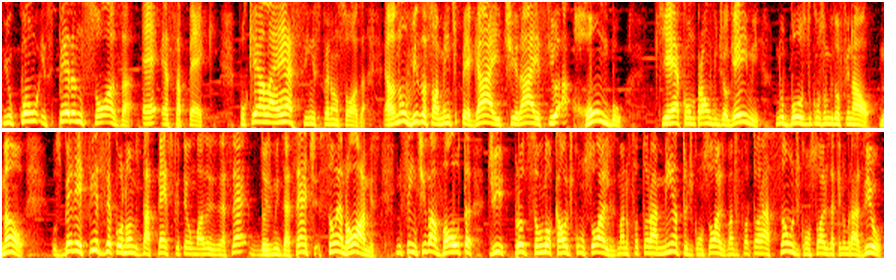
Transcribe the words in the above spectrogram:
e o quão esperançosa é essa PEC. Porque ela é sim esperançosa. Ela não visa somente pegar e tirar esse rombo que é comprar um videogame no bolso do consumidor final. Não. Os benefícios econômicos da PEC que tem um 2017 são enormes. Incentiva a volta de produção local de consoles, manufaturamento de consoles, manufaturação de consoles aqui no Brasil,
